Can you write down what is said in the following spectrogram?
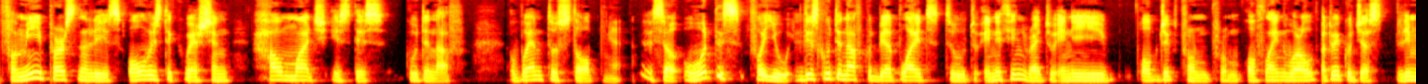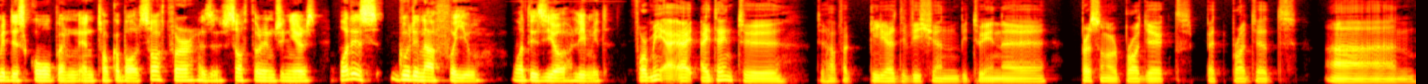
for me personally, it's always the question, how much is this good enough? When to stop? Yeah. So what is for you? This good enough could be applied to, to anything, right? To any object from from offline world but we could just limit the scope and, and talk about software as software engineers what is good enough for you what is your limit? For me, I, I tend to to have a clear division between uh, personal projects, pet projects, and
